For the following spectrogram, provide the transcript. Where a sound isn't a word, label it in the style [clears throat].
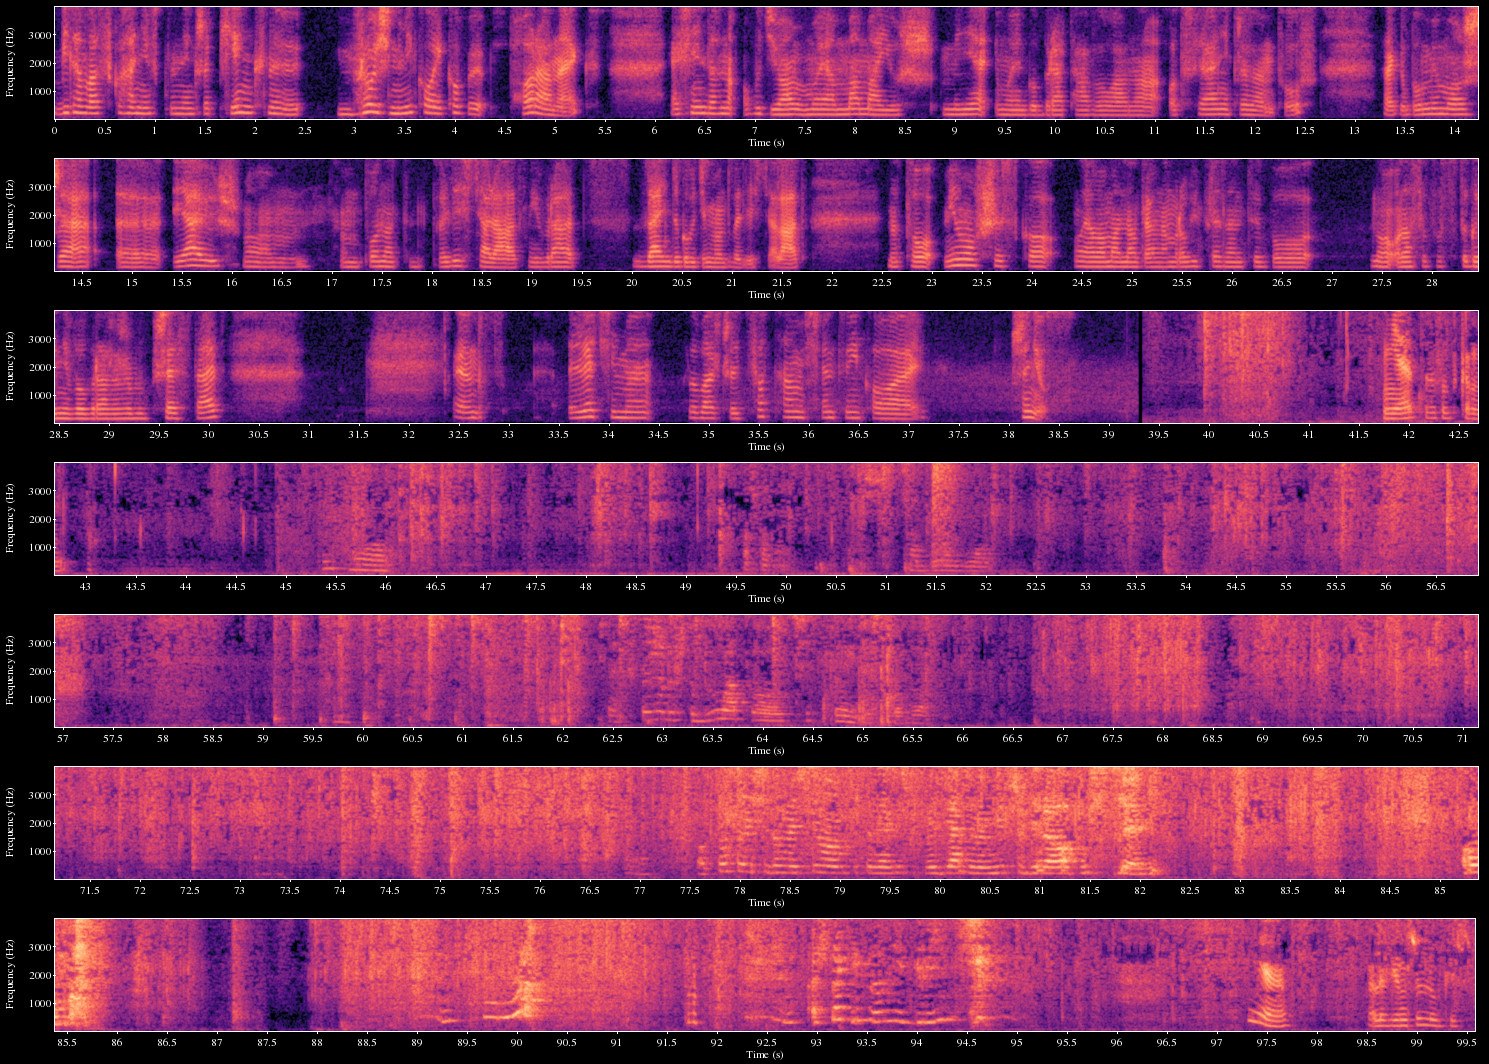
Witam Was, kochani, w ten jakże piękny i mroźny mikołajkowy poranek. Ja się niedawno obudziłam, bo moja mama już mnie i mojego brata woła na otwieranie prezentów. Tak, bo mimo, że e, ja już mam mam ponad 20 lat, mój brat za niedługo będzie miał 20 lat, no to mimo wszystko moja mama nadal nam robi prezenty, bo no, ona sobie po prostu tego nie wyobraża, żeby przestać. Więc lecimy zobaczyć, co tam święty Mikołaj przyniósł. Nie, to jest od Kamila. O. Jak chcesz, żebyś tu była, to się wejdziesz sobie. O to, co się domyśliłam przy tym, jak żeś powiedziała, żebym nie przybierała pościeli. O mas! Aż taki ze mnie grinch. Nie, ale wiem, że lubisz.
